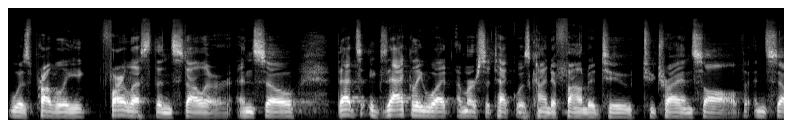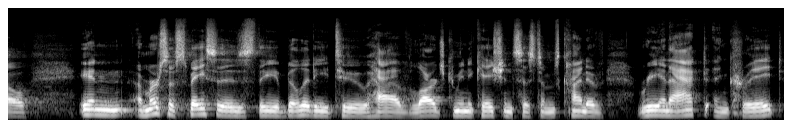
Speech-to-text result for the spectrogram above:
was probably far less than stellar. And so that's exactly what Immersitech was kind of founded to, to try and solve. And so in immersive spaces, the ability to have large communication systems kind of reenact and create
